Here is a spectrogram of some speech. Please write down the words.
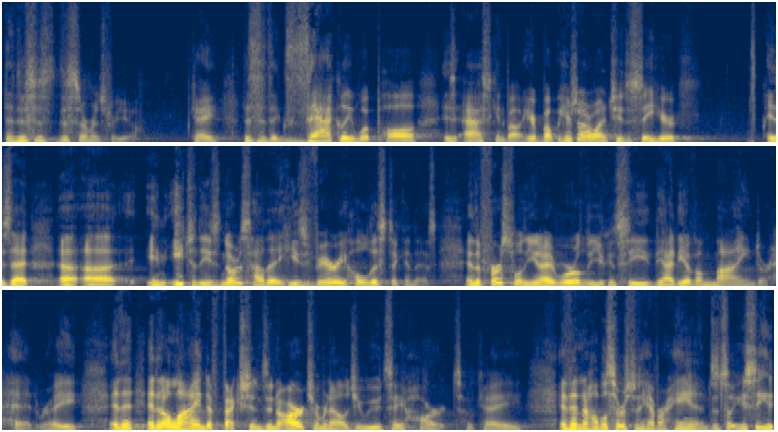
then this is this sermon's for you. Okay? This is exactly what Paul is asking about here. But here's what I want you to see here is that uh, uh, in each of these, notice how that he's very holistic in this. In the first one, the United Worldview, you can see the idea of a mind or head, right? And then and aligned affections, in our terminology, we would say heart, okay? And then in humble service, we have our hands. And so you see,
